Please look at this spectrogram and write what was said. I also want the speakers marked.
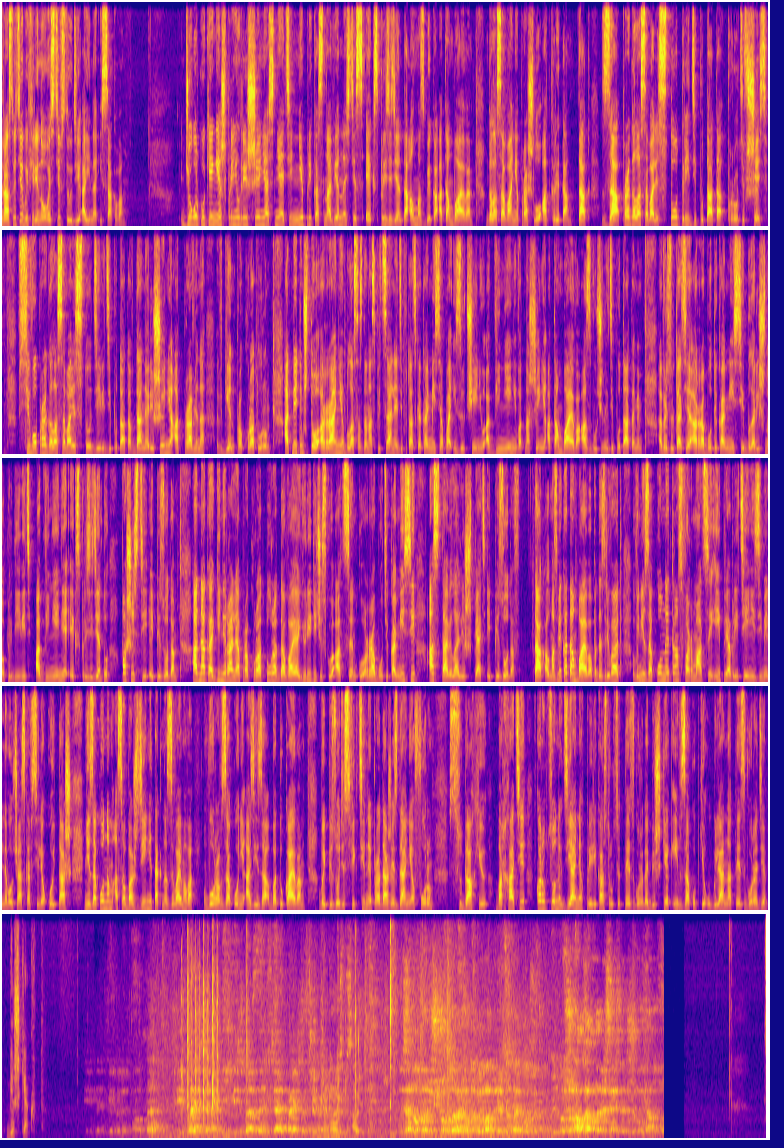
Speaker 1: Здравствуйте, в эфире новости в студии Аина Исакова. Джогорку Кенеш принял решение о снятии неприкосновенности с экс-президента Алмазбека Атамбаева. Голосование прошло открыто. Так, за проголосовали 103 депутата против 6. Всего проголосовали 109 депутатов. Данное решение отправлено в Генпрокуратуру. Отметим, что ранее была создана специальная депутатская комиссия по изучению обвинений в отношении Атамбаева, озвученных депутатами. В результате работы комиссии было решено предъявить обвинение экс-президенту по 6 подробностей эпизода. Однако Генеральная прокуратура, давая юридическую оценку работе комиссии, оставила лишь пять эпизодов. Так, Алмазбека Тамбаева подозревают в незаконной трансформации и приобретении земельного участка в селе Койташ, незаконном освобождении так называемого вора в законе Азиза Батукаева. В эпизоде с фиктивной продажей здания форум Субахи Бархати в коррупционных деяниях при реконструкции ТЭЦ города Бишкек и в закупке угля на ТЭЦ в городе Бишкек.
Speaker 2: kelimenin altında bir faiz demek ilk yıllarında ticaret faiz ölçümü. Mesela doktorun şu çok olarak çok da koymadı. Şu halk altında verseniz de şu
Speaker 1: uyandığında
